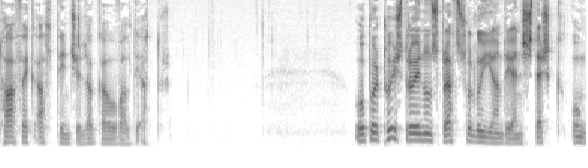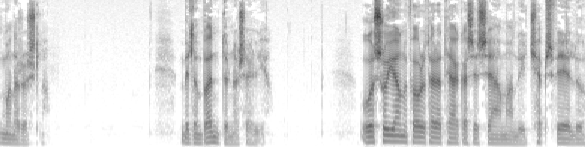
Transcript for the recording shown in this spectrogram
ta fekk alltingi løgga og valdi attur. Uppur tøystrøynun spratt så lujandi en sterk ungmannarøsla. Mellom bøndurna selja. Og søjan fóru þær að teka seg saman i kjepsfelu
